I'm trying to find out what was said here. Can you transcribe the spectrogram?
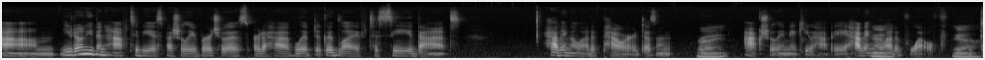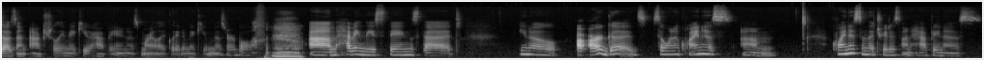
Um, you don't even have to be especially virtuous or to have lived a good life to see that having a lot of power doesn't right. actually make you happy. Having a lot of wealth Yeah. doesn't actually make you happy and is more likely to make you miserable. Yeah. um, having these things that, you know, are, are goods. So when Aquinas, um, Aquinas in the treatise on happiness,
